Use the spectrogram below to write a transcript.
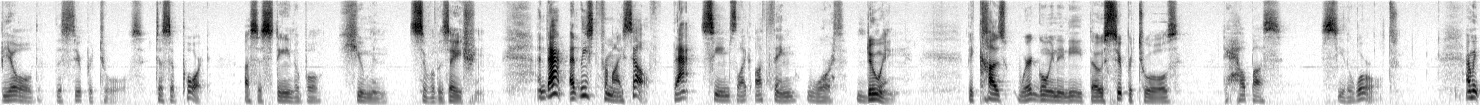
build the super tools to support a sustainable human civilization. And that, at least for myself, that seems like a thing worth doing because we're going to need those super tools to help us see the world. I mean,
